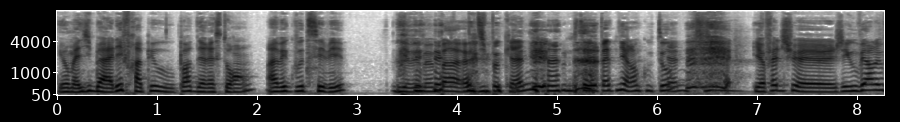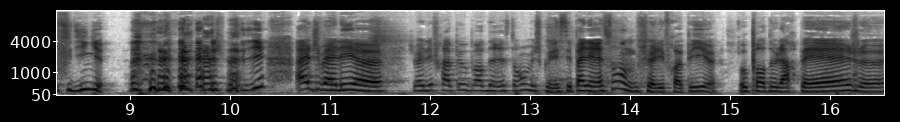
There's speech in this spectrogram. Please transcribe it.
Et on m'a dit, bah allez frapper aux portes des restaurants avec votre CV il y avait même pas euh, d'hypocagne. Vous ne savez pas tenir un couteau. Et en fait, j'ai ouvert le fooding je me suis dit, ah, je vais aller, euh, je vais aller frapper aux portes des restaurants, mais je connaissais pas les restaurants, donc je suis allée frapper euh, aux portes de l'arpège, euh,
